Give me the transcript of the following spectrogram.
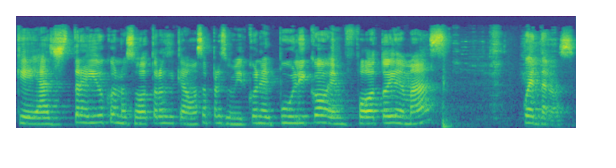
que has traído con nosotros y que vamos a presumir con el público en foto y demás? Cuéntanos.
